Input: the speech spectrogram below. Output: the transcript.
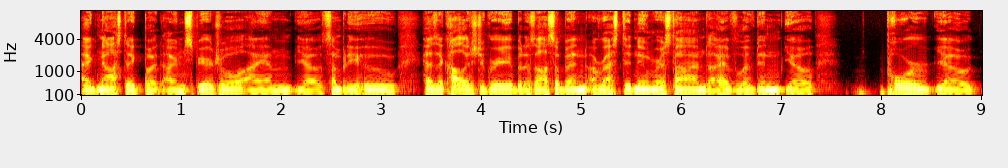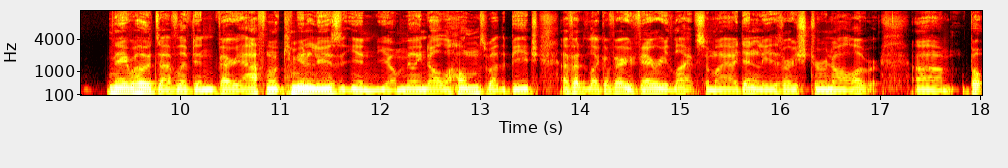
agnostic, but I am spiritual. I am you know somebody who has a college degree, but has also been arrested numerous times. I have lived in you know poor you know neighborhoods. I've lived in very affluent communities in you know million dollar homes by the beach. I've had like a very varied life, so my identity is very strewn all over. Um, but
